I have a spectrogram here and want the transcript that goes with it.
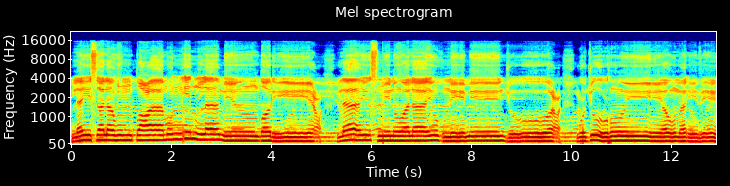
ليس لهم طعام إلا من ضريع. لا يسمن ولا يغني من جوع. وجوه يومئذ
